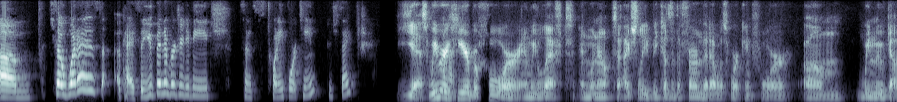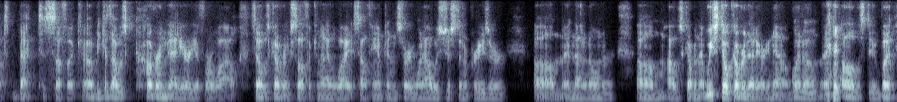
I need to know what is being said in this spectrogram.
Um, so what is okay so you've been in virginia beach since 2014 did you say yes we were uh-huh. here before and we left and went out to actually because of the firm that i was working for um, we moved out back to suffolk uh, because i was covering that area for a while so i was covering suffolk and isle of wight southampton sorry when i was just an appraiser um, and not an owner. Um, I was covering that. We still cover that area now, but mm-hmm. um, all of us do. But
